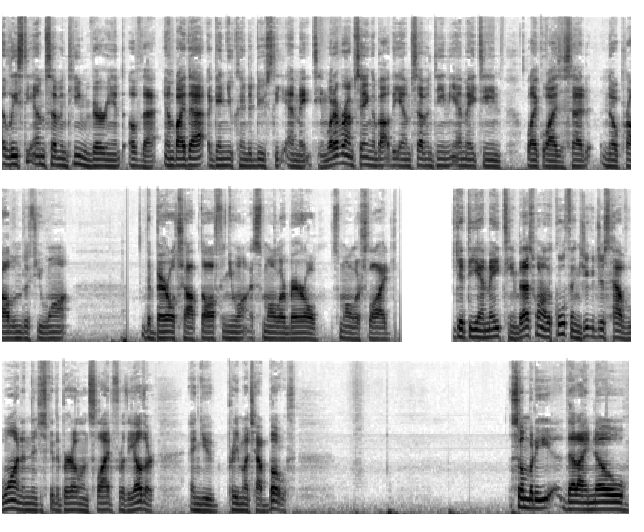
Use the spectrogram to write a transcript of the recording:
At least the M17 variant of that. And by that, again, you can deduce the M18. Whatever I'm saying about the M17, the M18, likewise, I said, no problems if you want the barrel chopped off and you want a smaller barrel, smaller slide. Get the M18. But that's one of the cool things. You could just have one and then just get the barrel and slide for the other. And you pretty much have both somebody that I know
